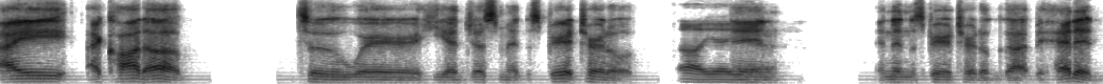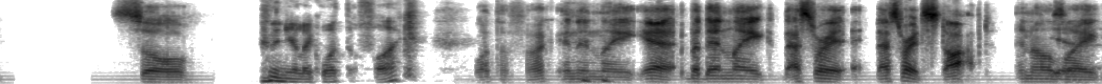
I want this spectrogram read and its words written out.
I I caught up to where he had just met the Spirit Turtle, Oh yeah, yeah. and and then the Spirit Turtle got beheaded. So And then you're like, what the fuck? what the fuck? And then like yeah, but then like that's where it that's where it stopped, and I was Yeah. like,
